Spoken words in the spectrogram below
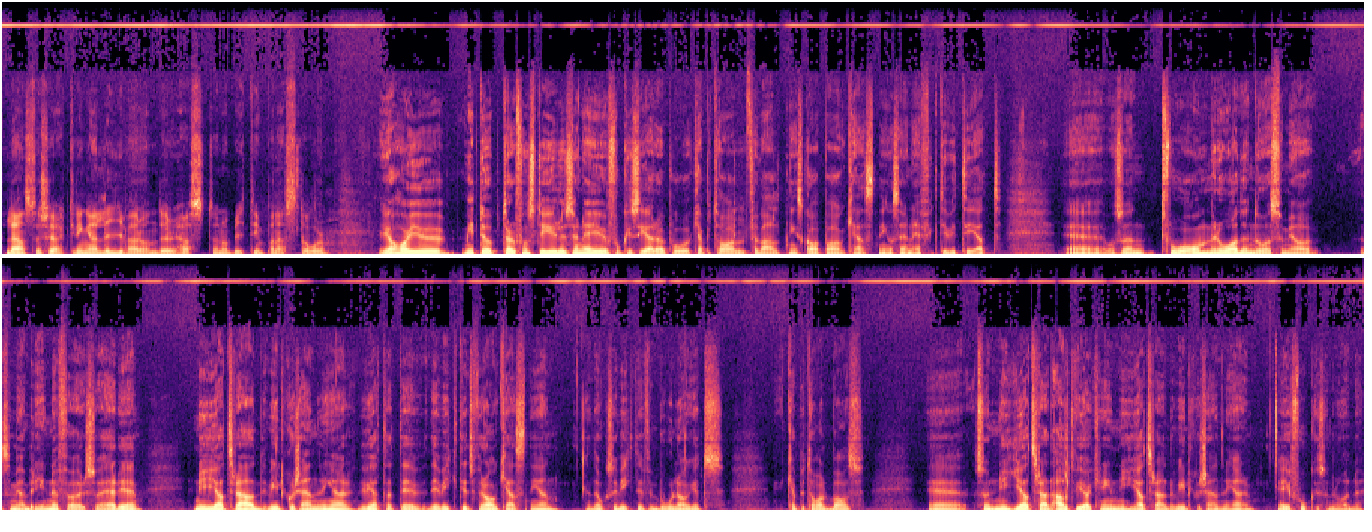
Länsförsäkringar Liv här under hösten och bit in på nästa år? Jag har ju, mitt uppdrag från styrelsen är ju att fokusera på kapitalförvaltning, skapa avkastning och sen effektivitet. Eh, och sen två områden då som jag, som jag brinner för så är det nya träd, villkorsändringar. Vi vet att det, det är viktigt för avkastningen. Det är också viktigt för bolagets kapitalbas. Eh, så nya träd, allt vi gör kring nya träd och villkorsändringar är fokusområde.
